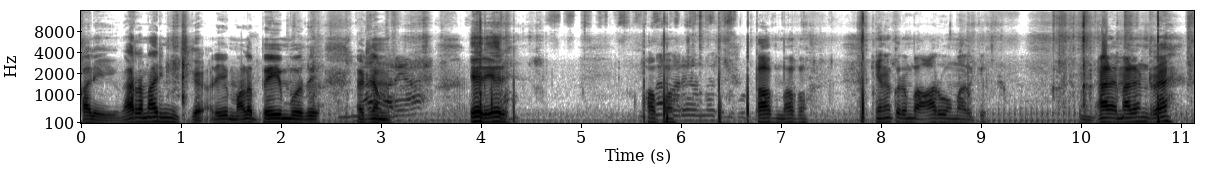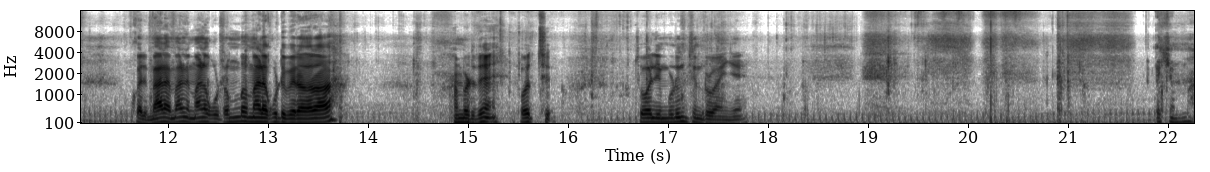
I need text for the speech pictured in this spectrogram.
காளி வேறு மாதிரி நினச்சிக்க அப்படியே மழை பெய்யும் போது நம்ம ஏறு ஏறு. பார்ப்போம் பார்ப்போம் பார்ப்போம் எனக்கு ரொம்ப ஆர்வமாக இருக்குது மேலே மேலேன்ற. கொஞ்சம் மேலே மேலே மேலே ரொம்ப மேலே கூட்டி போயிடாதா அப்படிதான் போச்சு. சோழி முடிஞ்சுருவாங்க ஐயம்மா.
